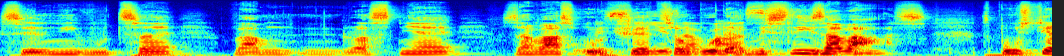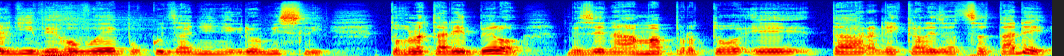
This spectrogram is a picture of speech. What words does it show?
Silný vůdce vám vlastně za vás určuje, Myslí co za bude. vás. Myslí za vás. Spoustě lidí vyhovuje, pokud za ně někdo myslí. Tohle tady bylo. Mezi náma proto i ta radikalizace tady.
